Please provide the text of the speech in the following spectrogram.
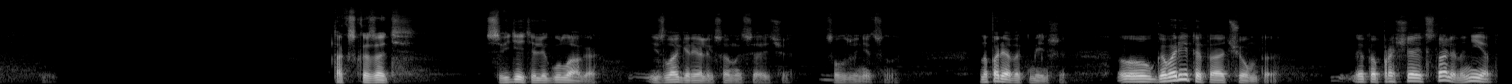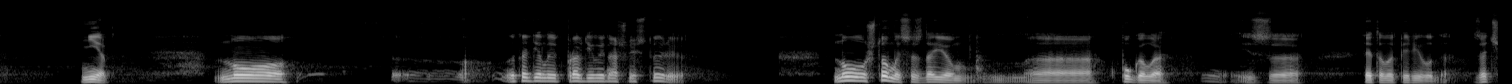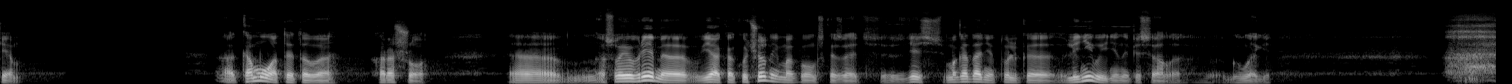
так сказать, свидетели ГУЛАГа из лагеря Александра Исаевича Солженицына. На порядок меньше. Э, говорит это о чем-то? Это прощает Сталина? Нет. Нет. Но э, это делает правдивой нашу историю. Ну, что мы создаем э, пугало из э, этого периода? Зачем? А кому от этого хорошо? Э, в свое время, я как ученый могу вам сказать, здесь в Магадане только ленивый не написала ГУЛАГи.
